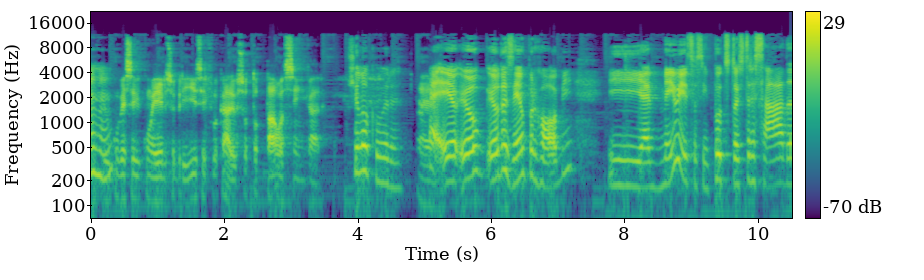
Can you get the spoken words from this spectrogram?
Uhum. eu conversei com ele sobre isso, e ele falou, cara, eu sou total assim, cara. Que loucura. É, eu, eu, eu desenho por hobby e é meio isso, assim, putz, tô estressada,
